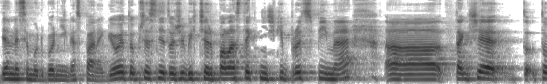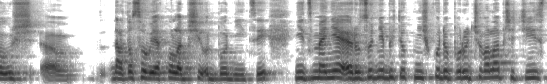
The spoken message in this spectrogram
já nejsem odborník na spánek, jo, je to přesně to, že bych čerpala z té knížky Proč spíme, uh, takže to, to už uh, na to jsou jako lepší odborníci. Nicméně rozhodně bych tu knížku doporučovala přečíst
